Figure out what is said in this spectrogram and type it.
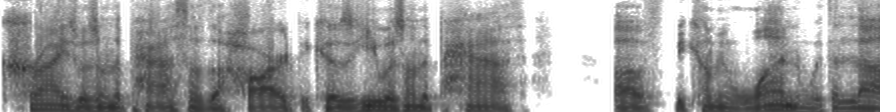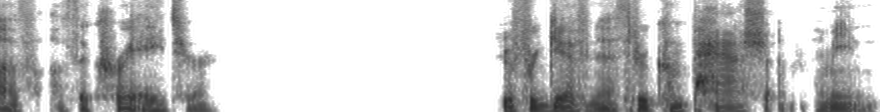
Christ was on the path of the heart because he was on the path of becoming one with the love of the Creator through forgiveness, through compassion. I mean,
